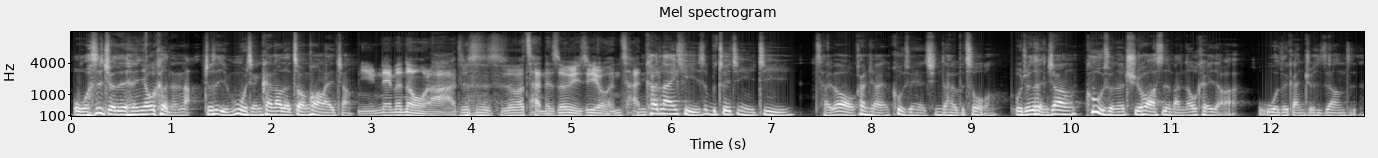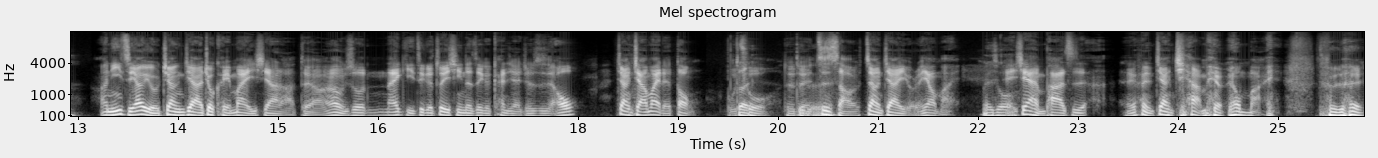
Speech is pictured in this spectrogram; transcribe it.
我是觉得很有可能啦，就是以目前看到的状况来讲，你 never know 啦，就是说惨的时候也是有很惨。你看 Nike 是不是最近一季财报看起来库存也清的还不错？我觉得很像库存的去化是蛮 OK 的啊，我的感觉是这样子啊。你只要有降价就可以卖一下啦，对啊。然后你说 Nike 这个最新的这个看起来就是哦降价卖得动，不错，对，对不对，至少降价有人要买，没错。你现在很怕是。很可能降价没有人要买，对不对？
